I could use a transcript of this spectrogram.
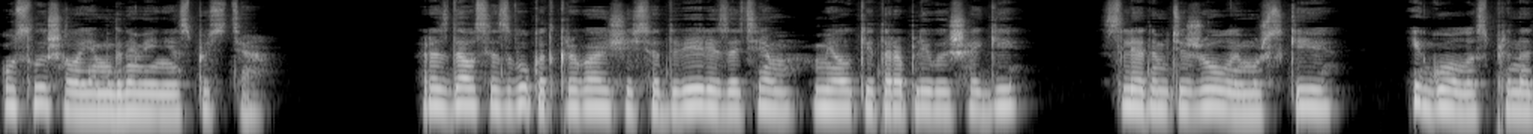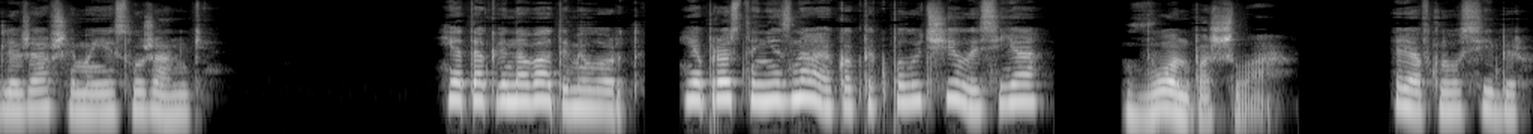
Услышала я мгновение спустя. Раздался звук открывающейся двери, затем мелкие торопливые шаги, следом тяжелые мужские и голос, принадлежавший моей служанке. «Я так виновата, милорд. Я просто не знаю, как так получилось. Я...» «Вон пошла!» — рявкнул Сибир.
